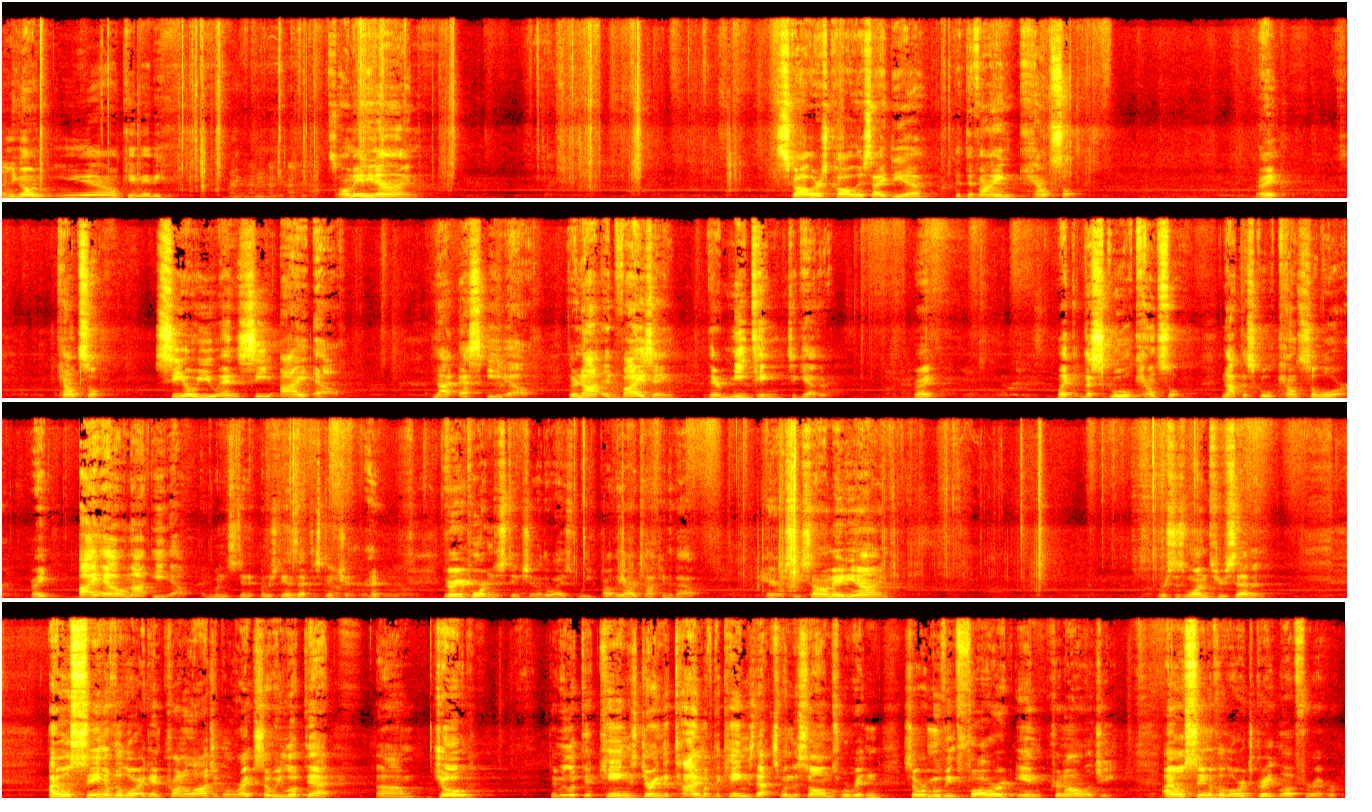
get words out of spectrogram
And you're going, yeah, okay, maybe. Psalm 89. Scholars call this idea the divine council. Right? Council. C O U N C I L, not S E L. They're not advising, they're meeting together. Right? Like the school council, not the school counselor. Right? I L, not E L. Everyone understands that distinction, right? Very important distinction, otherwise, we probably are talking about heresy. Psalm 89 verses 1 through 7. I will sing of the Lord, again, chronological, right? So we looked at um, Job, then we looked at Kings. During the time of the Kings, that's when the Psalms were written. So we're moving forward in chronology. I will sing of the Lord's great love forever.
